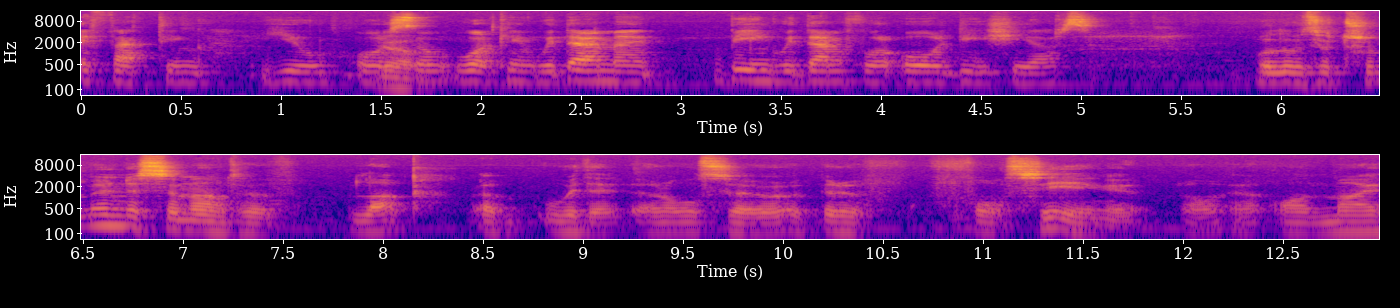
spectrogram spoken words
affecting you also working with them and being with them for all these years? Well, there was a tremendous amount of luck uh, with it, and also a bit of foreseeing it on, uh, on my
